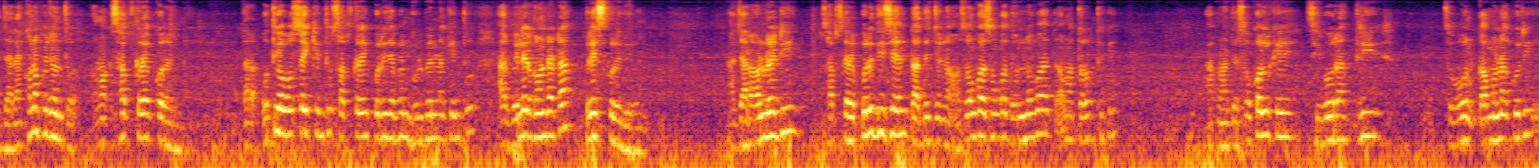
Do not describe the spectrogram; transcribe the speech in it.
আর যারা এখনও পর্যন্ত আমাকে সাবস্ক্রাইব করেন না তারা অতি অবশ্যই কিন্তু সাবস্ক্রাইব করে যাবেন, ভুলবেন না কিন্তু। আর বেলের ঘন্টাটা প্রেস করে দিবেন। আর যারা অলরেডি সাবস্ক্রাইব করে দিয়েছেন, তাদের জন্য অসংখ্য অসংখ্য ধন্যবাদ আমার তরফ থেকে। আপনাদের সকলকে শিবরাত্রি শুভ কামনা করি।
